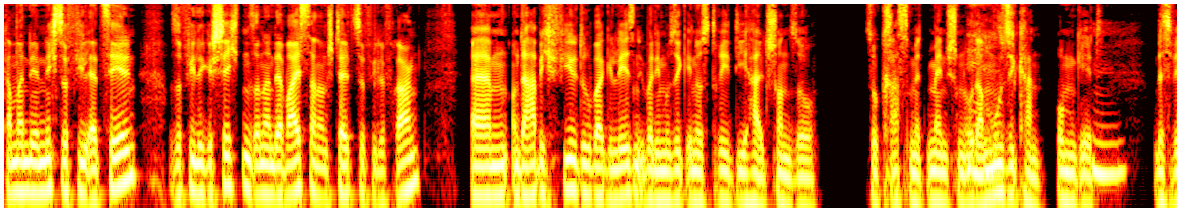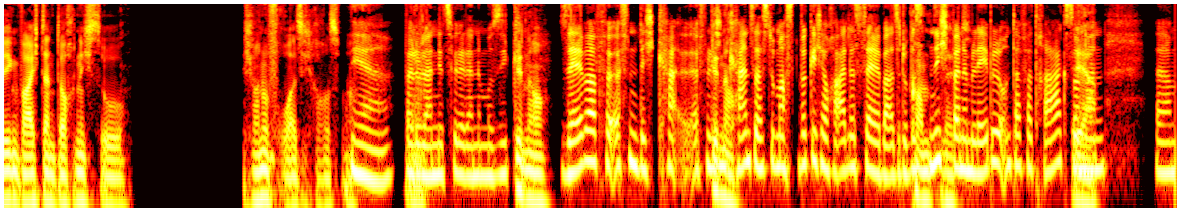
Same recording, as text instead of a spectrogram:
kann man dem nicht so viel erzählen, so viele Geschichten, sondern der weiß dann und stellt zu viele Fragen. Ähm, und da habe ich viel drüber gelesen über die Musikindustrie, die halt schon so so krass mit Menschen oder mhm. Musikern umgeht. Mhm. Und deswegen war ich dann doch nicht so. Ich war nur froh, als ich raus war. Ja, weil ja. du dann jetzt wieder deine Musik genau. selber veröffentlichen genau. kannst. Also du machst wirklich auch alles selber. Also du bist Komplett. nicht bei einem Label unter Vertrag, sondern ja. Ähm,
